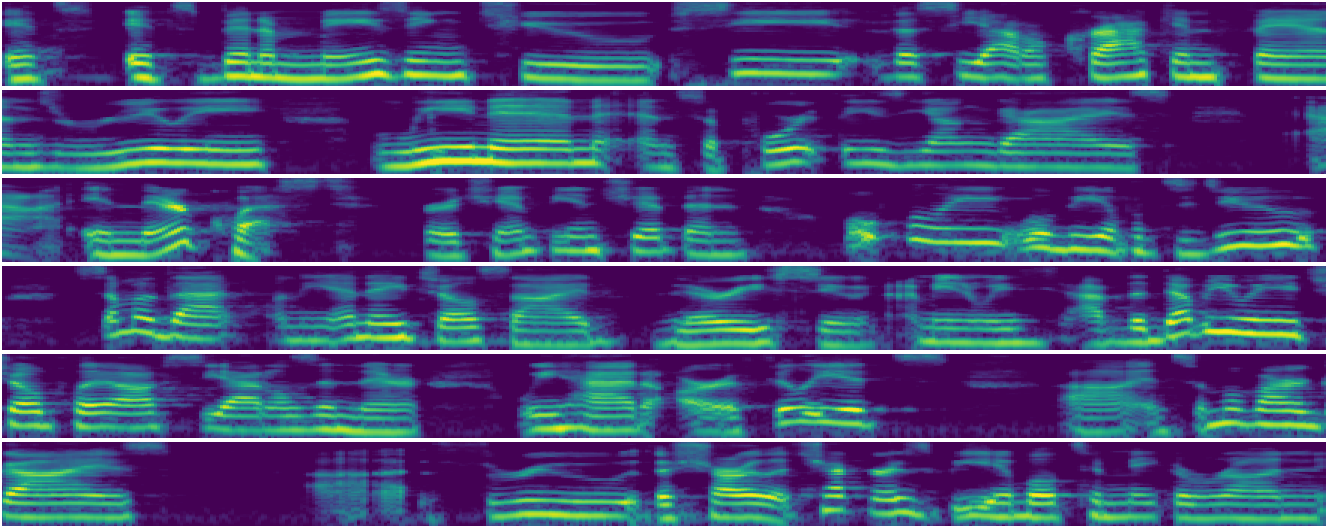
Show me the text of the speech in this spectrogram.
it's it's been amazing to see the Seattle Kraken fans really lean in and support these young guys uh, in their quest for a championship and hopefully we'll be able to do some of that on the NHL side very soon. I mean, we have the WHL playoffs, Seattle's in there. We had our affiliates uh, and some of our guys uh, through the Charlotte Checkers be able to make a run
